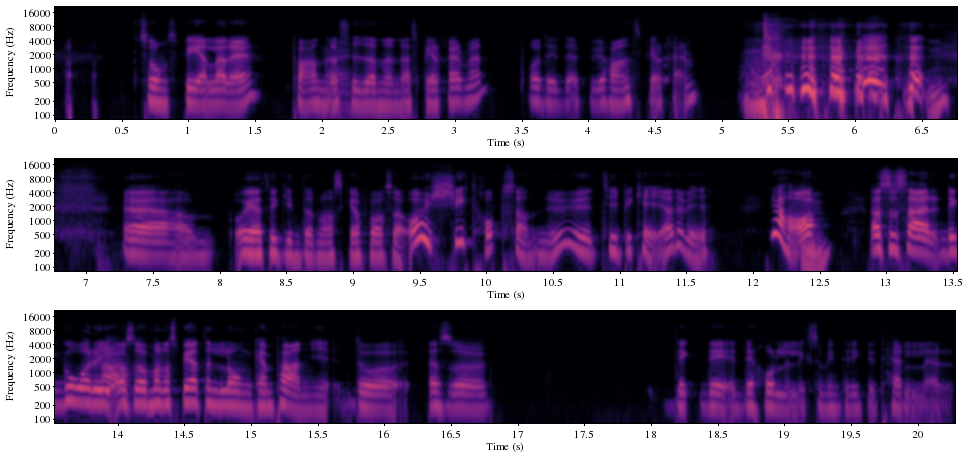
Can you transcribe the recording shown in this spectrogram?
som spelare på andra Nej. sidan den där spelskärmen. Och det är därför vi har en spelskärm. Mm. Ehm, och jag tycker inte att man ska få så här, oj shit hoppsan, nu TPKade vi. Jaha, Mm. alltså så här, det går ju, Ja. alltså om man har spelat en lång kampanj, då, alltså, det, det, det håller liksom inte riktigt heller.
